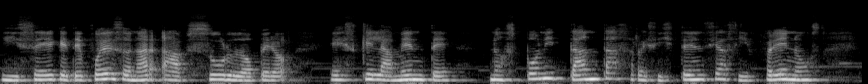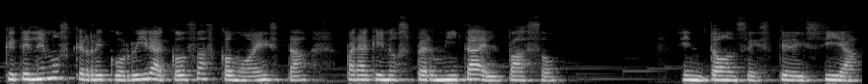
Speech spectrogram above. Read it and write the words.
y sé que te puede sonar absurdo, pero es que la mente nos pone tantas resistencias y frenos que tenemos que recurrir a cosas como esta para que nos permita el paso. Entonces te decía,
